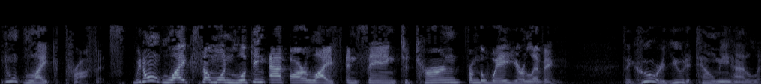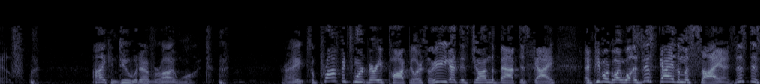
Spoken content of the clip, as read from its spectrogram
We don't like prophets. We don't like someone looking at our life and saying to turn from the way you're living. It's like, who are you to tell me how to live? I can do whatever I want. Right? So prophets weren't very popular. So here you got this John the Baptist guy. And people are going, well, is this guy the Messiah? Is this this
